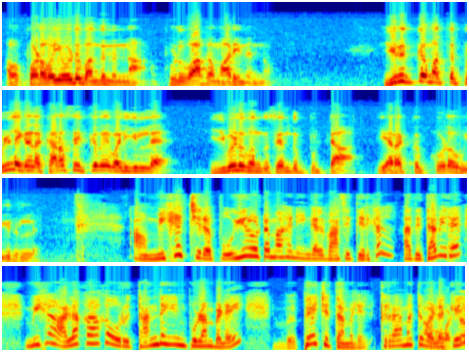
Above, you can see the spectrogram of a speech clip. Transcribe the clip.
அவ புடவையோடு வந்து நின்னா புழுவாக மாறி நின்னோம். இருக்க மத்த பிள்ளைகளை கரை சேர்க்கவே வழி இல்லை. இவளு வந்து சேர்ந்து புட்டா இறக்க கூட உயிர் இல்லை. ஆம், மிகச் சிறப்பு உயிரோட்டமாக நீங்கள் வாசித்தீர்கள். அது தவிர மிக அழகாக ஒரு தந்தையின் புலம்பலை பேச்சு தமிழில் கிராமத்து வழக்கில்.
